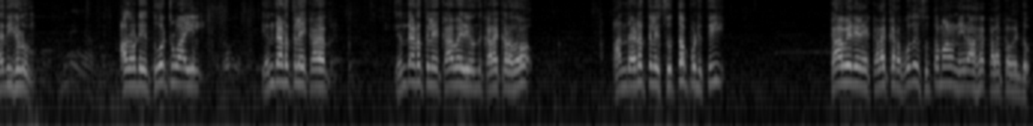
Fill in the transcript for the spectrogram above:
நதிகளும் அதனுடைய தோற்றுவாயில் எந்த இடத்துல க எந்த இடத்துல காவேரி வந்து கலக்கிறதோ அந்த இடத்துல சுத்தப்படுத்தி காவேரியை கலக்கிற போது சுத்தமான நீராக கலக்க வேண்டும்.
